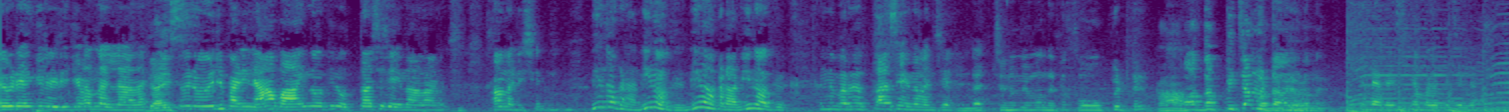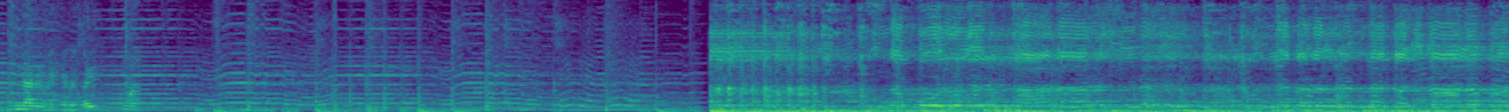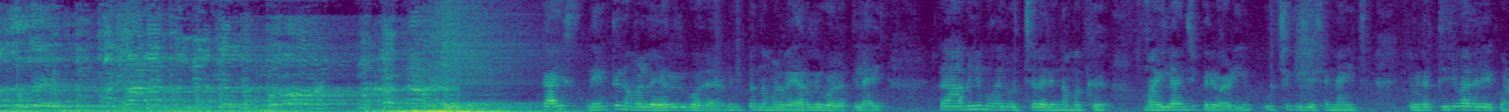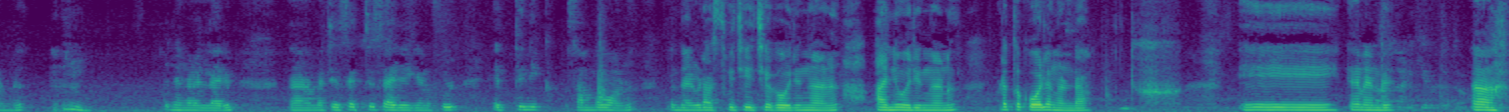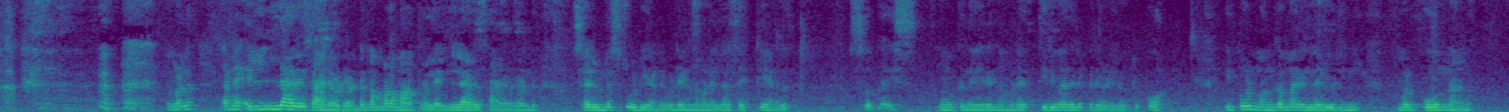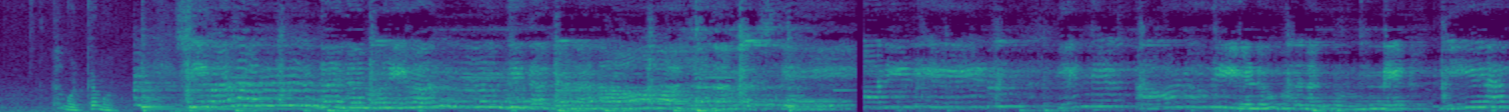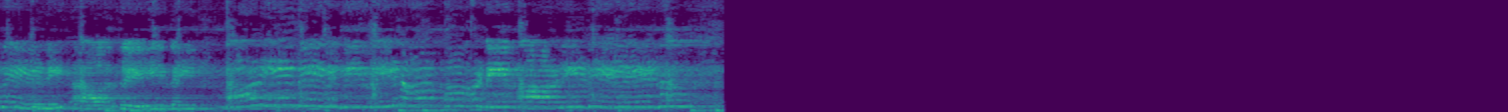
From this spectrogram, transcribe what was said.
എവിടെയെങ്കിലും ഇരിക്കണം എന്നല്ലാതെ ഇവൻ ഒരു പണിയില്ല. ആ വായി നോക്കി ഒത്താശ ചെയ്യുന്ന ആളാണ് ആ മനുഷ്യൻ. നീ നോക്കടാ നീ നോക്ക് നീ നോക്കടാ നീ നോക്ക് എന്ന് പറഞ്ഞ് ഒത്താശ ചെയ്യുന്ന മനുഷ്യൻ. എന്റെ അച്ഛനും വന്നിട്ട് സോപ്പിട്ട് പതപ്പിച്ചാണ് വിട്ടാ അവരോട് ഇല്ല ഞാൻ പതപ്പിച്ചില്ല. ഇന്നാരെ വിളിക്കണേ. ഗൈസ് നേരത്തെ നമ്മൾ വേറൊരു കോലമായിരുന്നു ഇപ്പം നമ്മൾ വേറൊരു കോലത്തിലായി. രാവിലെ മുതൽ ഉച്ച വരെ നമുക്ക് മൈലാഞ്ചി പരിപാടിയും ഉച്ചയ്ക്ക് ശേഷം നൈറ്റ് ഇവിടെ തിരുവാതിരയൊക്കെ അപ്പം ഞങ്ങളെല്ലാവരും മറ്റേ സെറ്റ് സാരിയൊക്കെയാണ്. ഫുൾ എത്തിനിക് സംഭവമാണ്. എന്താ ഇവിടെ അസ്വി ചേച്ചിയൊക്കെ ഒരുങ്ങാണ് അനു ഒരുങ്ങാണ്. ഇവിടുത്തെ കോലം കണ്ട? ഏ എങ്ങനെയുണ്ട്? ആ. നമ്മൾ കാരണം എല്ലാവരെയും സാധനം ഇവിടെ ഉണ്ട്. നമ്മളെ മാത്രമല്ല എല്ലാവരും സാധനം ഇവിടെ ഉണ്ട്. ശലുവിന്റെ സ്റ്റുഡിയോ ആണ്. ഇവിടെയാണ് നമ്മളെല്ലാം സെറ്റ് ചെയ്യണത്. സോ ഗൈസ് നമുക്ക് നേരെ നമ്മുടെ തിരുവാതിര പരിപാടിയിലോട്ട് പോവാം. ഇപ്പോൾ മങ്കന്മാരെല്ലാവരും ഒരുങ്ങി നമ്മൾ പോകുന്നതാണ്. കമോൺ കമോൺ ും வீரவேணி தாதை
